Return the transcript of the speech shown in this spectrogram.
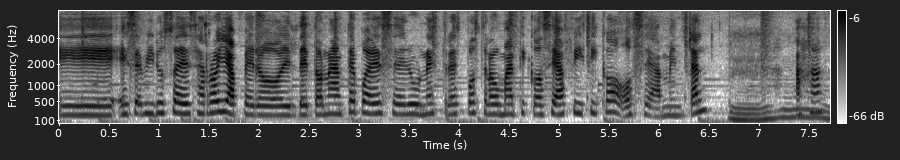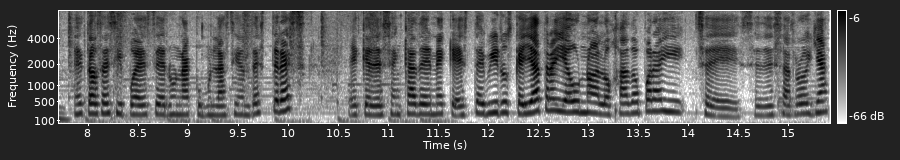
eh, ese virus se desarrolla, pero el detonante puede ser un estrés postraumático, sea físico o sea mental. Mm. Entonces sí puede ser una acumulación de estrés eh, que desencadene que este virus que ya traía uno alojado por ahí se, se desarrolla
